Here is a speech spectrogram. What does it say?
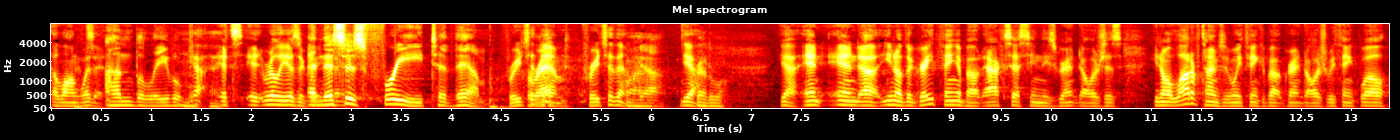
along with it. Unbelievable. Yeah, it's it really is a great And this thing. is free to them. free to correct? them, free to them. Yeah. yeah, Incredible. Yeah, and and uh, you know the great thing about accessing these grant dollars is you know a lot of times when we think about grant dollars we think well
